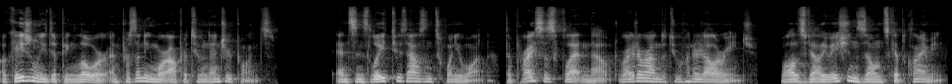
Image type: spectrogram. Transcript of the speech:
occasionally dipping lower and presenting more opportune entry points. And since late 2021, the price has flattened out right around the $200 range, while its valuation zones kept climbing.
